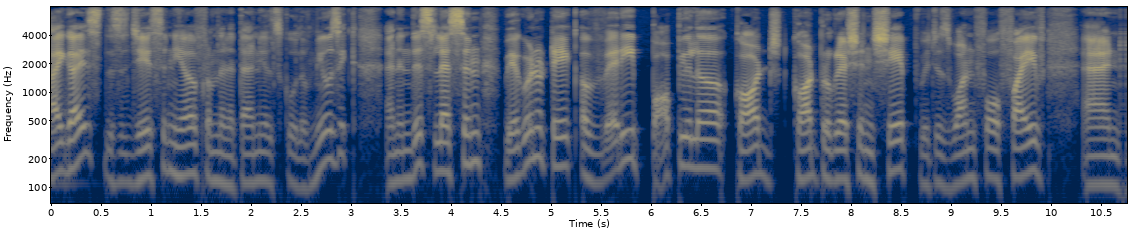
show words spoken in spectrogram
Hi guys, this is Jason here from the Nathaniel School of Music. And in this lesson we are going to take a very popular chord chord progression shape which is 145 and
